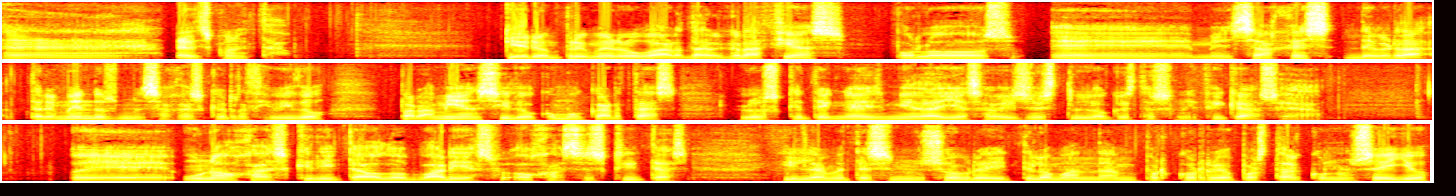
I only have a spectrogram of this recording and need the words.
eh, he desconectado. Quiero en primer lugar dar gracias por los eh, mensajes, de verdad, tremendos mensajes que he recibido. Para mí han sido como cartas. Los que tengáis mi edad ya sabéis lo que esto significa. O sea, eh, una hoja escrita o dos, varias hojas escritas y las metes en un sobre y te lo mandan por correo postal con un sello.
